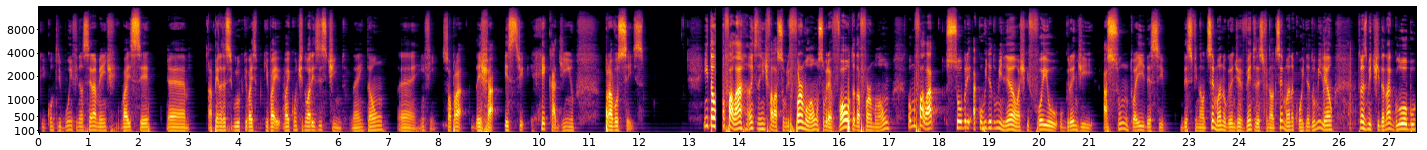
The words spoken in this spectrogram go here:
que contribuem financeiramente, vai ser é, apenas esse grupo que vai, que vai, vai continuar existindo. Né? Então, é, enfim, só para deixar este recadinho para vocês. Então, vamos falar, antes da gente falar sobre Fórmula 1, sobre a volta da Fórmula 1, vamos falar sobre a corrida do milhão. Acho que foi o, o grande assunto aí desse, desse final de semana, o grande evento desse final de semana, Corrida do Milhão, transmitida na Globo,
